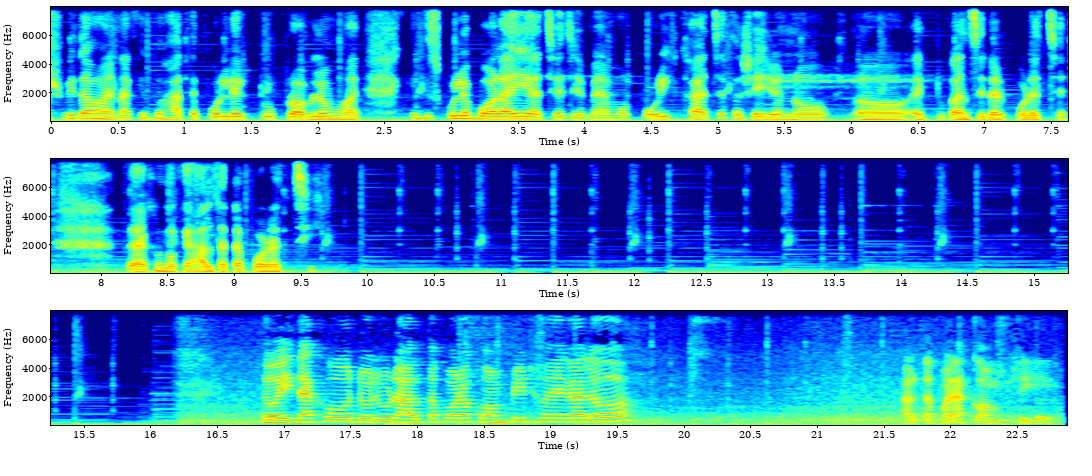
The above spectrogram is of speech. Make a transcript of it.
অসুবিধা হয় না কিন্তু হাতে পড়লে একটু প্রবলেম হয়। কিন্তু স্কুলে বলাই আছে যে ম্যাম ওর পরীক্ষা আছে তো সেই জন্য একটু কনসিডার করেছে। তো এখন ওকে আলতাটা পড়াচ্ছি। তো এই দেখো ডলুর আলতা পড়া কমপ্লিট হয়ে গেল। আলতা পড়া কমপ্লিট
